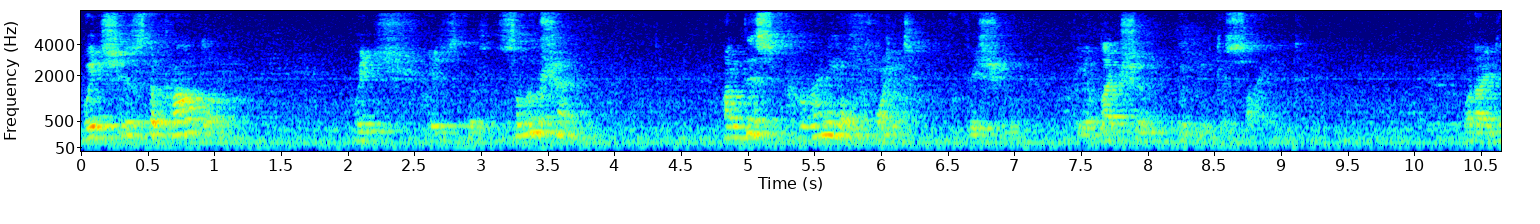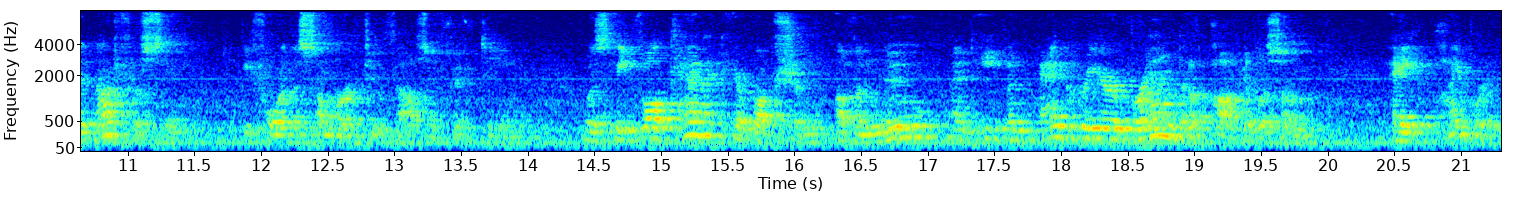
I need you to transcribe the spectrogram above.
Which is the problem? Which is the solution? On this perennial point of issue, the election would be decided. What I did not foresee before the summer of 2015 was the volcanic eruption of a new and even angrier brand of populism, a hybrid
